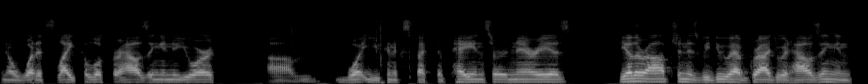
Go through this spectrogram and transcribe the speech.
you know, what it's like to look for housing in New York, um, what you can expect to pay in certain areas. The other option is we do have graduate housing in,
